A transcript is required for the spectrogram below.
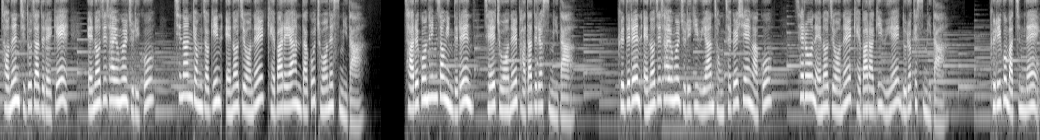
저는 지도자들에게 에너지 사용을 줄이고 친환경적인 에너지원을 개발해야 한다고 조언했습니다. 자르곤 행성인들은 제 조언을 받아들였습니다. 그들은 에너지 사용을 줄이기 위한 정책을 시행하고 새로운 에너지원을 개발하기 위해 노력했습니다. 그리고 마침내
